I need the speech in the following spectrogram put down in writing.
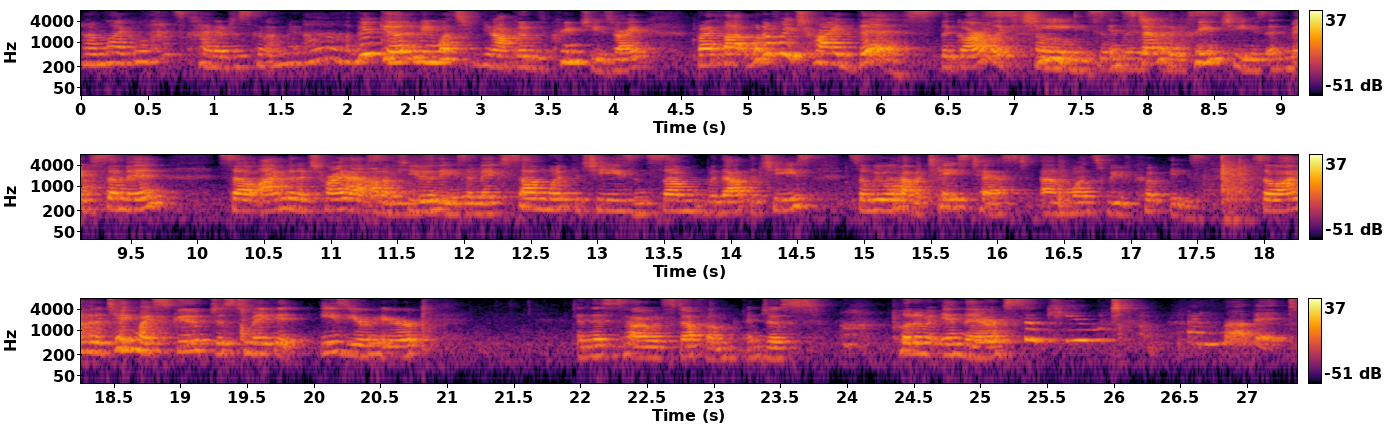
and I'm like, well, that's kind of just gonna, I mean, ah, be good, I mean, what's, you're not good with cream cheese, right? But I thought, what if we tried this, the garlic So cheese, instead of the cream cheese, and mix some in? So I'm gonna try that on a few of these, and make some with the cheese and some without the cheese, so we will have a taste test, um, once we've cooked these. So I'm gonna take my scoop, just to make it easier here, and this is how I would stuff them and just put them in there. They're so cute. I love it.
